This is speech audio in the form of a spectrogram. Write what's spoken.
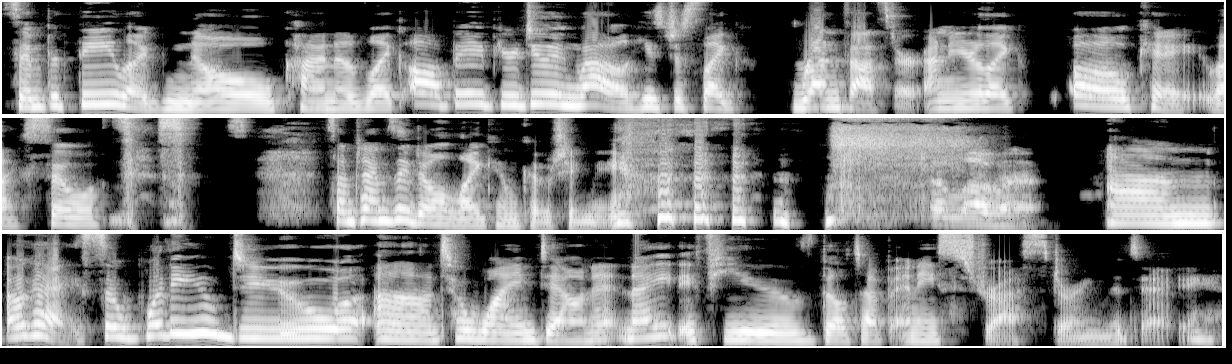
sympathy, like no kind of like, oh, babe, you're doing well. He's just like, run faster. And you're like, oh, okay. Like, so sometimes I don't like him coaching me. I love it. Um, okay. So what do you do uh, to wind down at night if you've built up any stress during the day?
